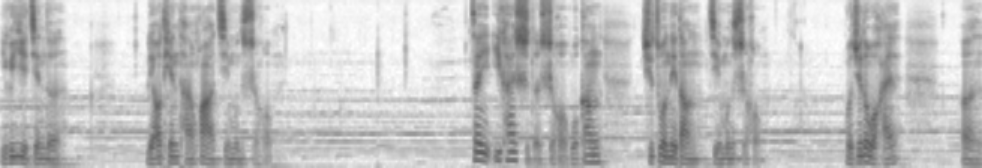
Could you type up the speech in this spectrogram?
一个夜间的聊天谈话节目的时候，在一开始的时候，我刚去做那档节目的时候，我觉得我还，嗯，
